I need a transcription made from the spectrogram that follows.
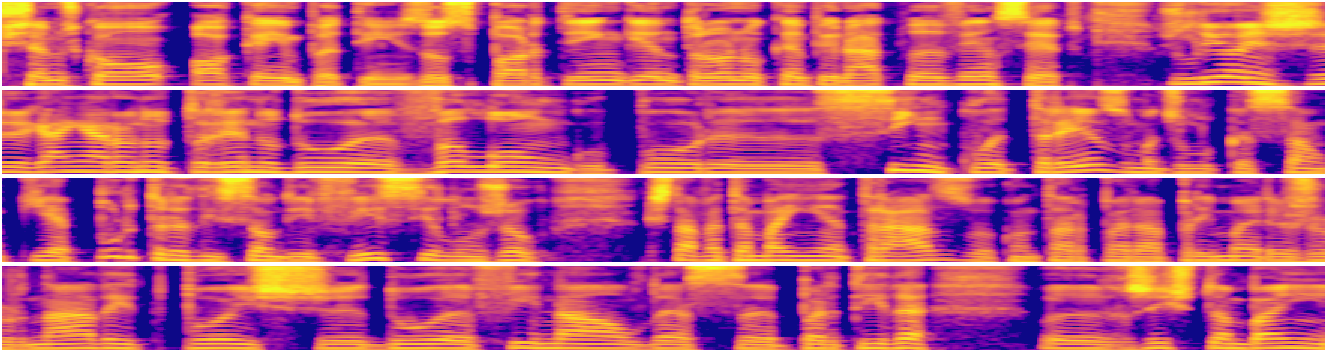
Fechamos com Hockey em Patins. O Sporting entrou no campeonato a vencer. Os Leões ganharam no terreno do eh, Valongo por 5 eh, a 3, uma deslocação que é por tradição difícil, um jogo que estava também em atraso, a contar para a primeira jornada e depois eh, do final dessa partida, registro também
